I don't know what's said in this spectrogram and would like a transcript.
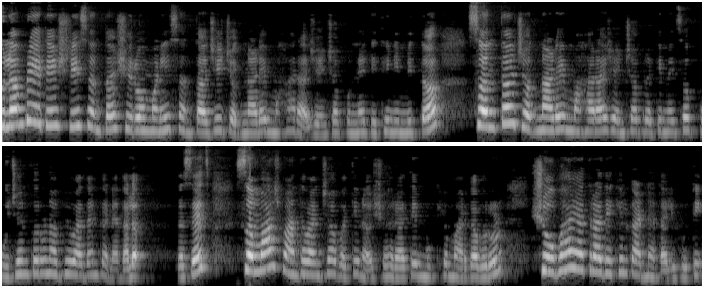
फुलंब्री येथे श्री संत शिरोमणी संताजी जगनाडे महाराज यांच्या पुण्यतिथीनिमित्त संत जगनाडे महाराज यांच्या प्रतिमेचं पूजन करून अभिवादन करण्यात आलं. तसेच समाज बांधवांच्या वतीनं शहरातील मुख्य मार्गावरून शोभायात्रा देखील काढण्यात आली होती.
